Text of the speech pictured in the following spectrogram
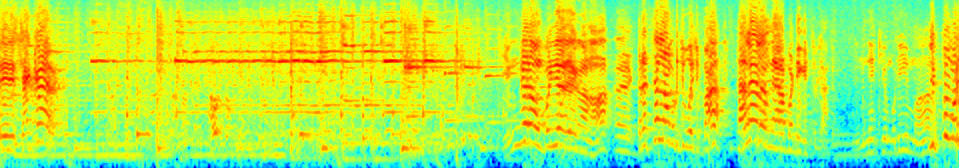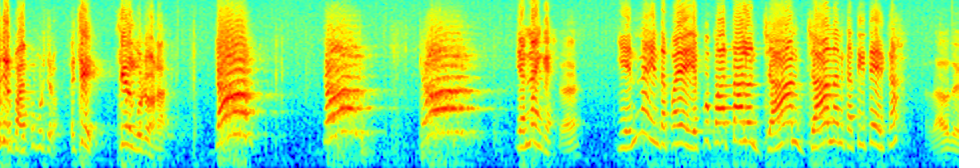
டேய், சங்கர்! எங்க உன் பிஞ்சாதிய காணோம்? ட்ரெஸ் எல்லாம் முடிச்சு போச்சுப்பா. தலையில அலங்காரம் பண்ணிக்கிட்டு இருக்கா. இன்னைக்கு முடியுமா? இப்ப முடிச்சிருப்பா இப்ப முடிச்சிரும் சீ, சீக்கிரம் கூட்டு வாடா. என்னங்க? என்ன இந்த பையன் எப்ப பார்த்தாலும் ஜான் ஜான்னு கத்திட்டே இருக்கான் அதாவது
